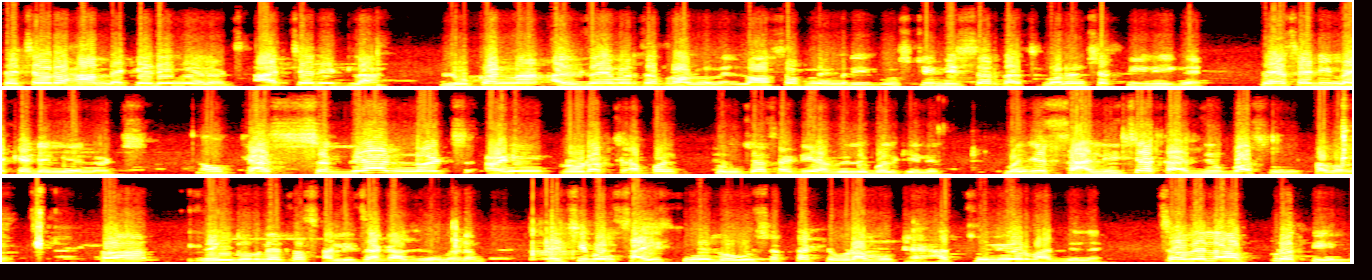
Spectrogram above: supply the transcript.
त्याच्यावर हा मॅकेडेमिया नट्स आजच्या डेटला लोकांना अल्झायमरचा प्रॉब्लेम आहे. लॉस ऑफ मेमरी गोष्टी विसरतात. स्मरणशक्ती वीक आहे. त्यासाठी मॅकेडेमिया नट्स ह्या सगळ्या नट्स आणि प्रोडक्ट आपण तुमच्यासाठी अवेलेबल केलेत. म्हणजे सालीच्या काजूपासून हा बघा हा वेंगुर्ल्याचा सालीचा काजू आहे मॅडम त्याची पण साईज तुम्ही बघू शकता केवढा मोठा आहे. हा चुलीवर भाजलेला आहे. चवेला अप्रतिम.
